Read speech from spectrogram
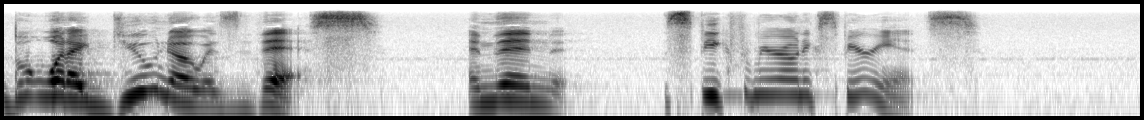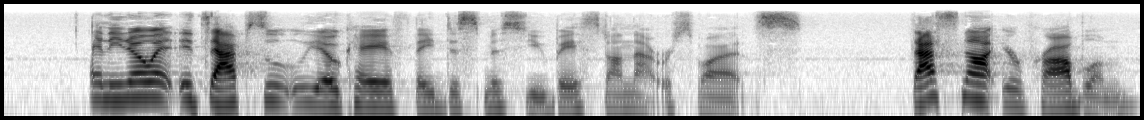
but what I do know is this, and then speak from your own experience. And you know what? It's absolutely okay if they dismiss you based on that response. That's not your problem.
